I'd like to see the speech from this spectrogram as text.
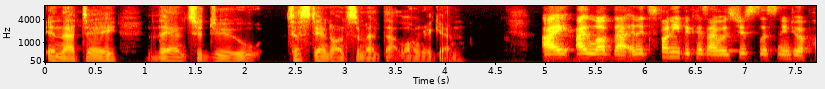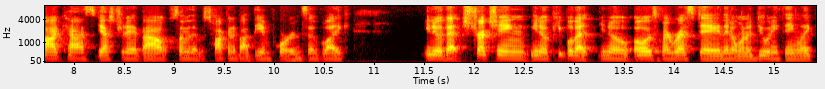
in that day than to do to stand on cement that long again. I I love that. And it's funny because I was just listening to a podcast yesterday about someone that was talking about the importance of like you know that stretching, you know, people that, you know, oh, it's my rest day and they don't want to do anything like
